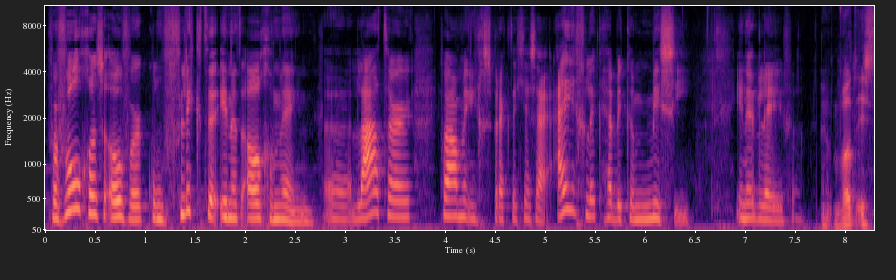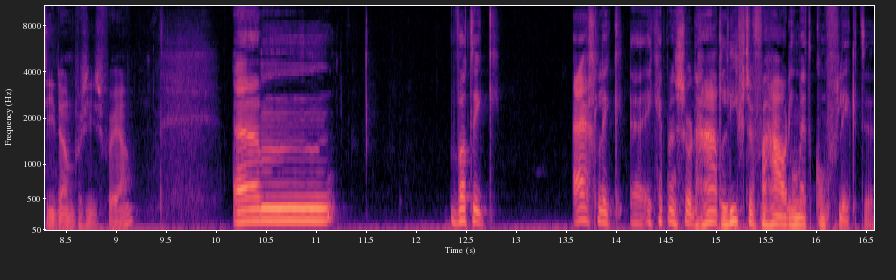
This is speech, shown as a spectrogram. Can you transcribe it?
vervolgens over conflicten in het algemeen. Uh, later kwamen we in gesprek dat jij zei: eigenlijk heb ik een missie in het leven. Wat is die dan precies voor jou? Um, wat ik eigenlijk, uh, ik heb een soort haat-liefde verhouding met conflicten.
